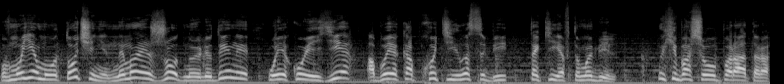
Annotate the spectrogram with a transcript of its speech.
в моєму оточенні немає жодної людини, у якої є або яка б хотіла собі такий автомобіль. Ну хіба що оператора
